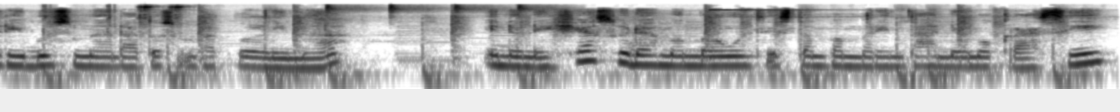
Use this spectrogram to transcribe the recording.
1945, Indonesia sudah membangun sistem pemerintahan demokrasi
